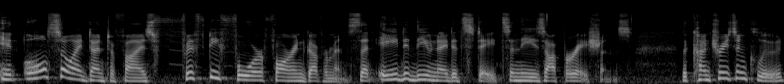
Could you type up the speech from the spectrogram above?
it also identifies 54 foreign governments that aided the United States in these operations. The countries include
